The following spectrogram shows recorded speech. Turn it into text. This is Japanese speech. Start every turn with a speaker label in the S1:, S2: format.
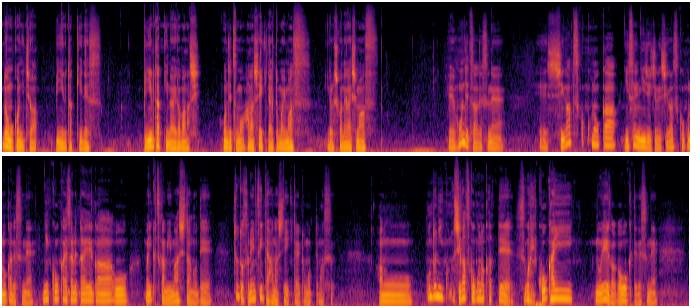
S1: どうもこんにちは。ビニールタッキーです。ビニールタッキーの映画話、本日も話していきたいと思います。よろしくお願いします。えー本日はですね、4月9日、2021年4月9日ですね、に公開された映画を、ま、いくつか見ましたので、ちょっとそれについて話していきたいと思ってます。あのー本当にこの4月9日って、すごい公開の映画が多くてですね、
